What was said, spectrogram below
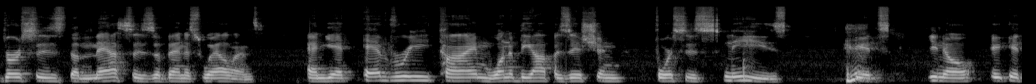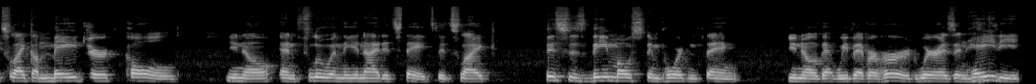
versus the masses of Venezuelans. And yet, every time one of the opposition forces sneeze, mm-hmm. it's you know, it, it's like a major cold, you know, and flu in the United States. It's like this is the most important thing, you know, that we've ever heard. Whereas in Haiti,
